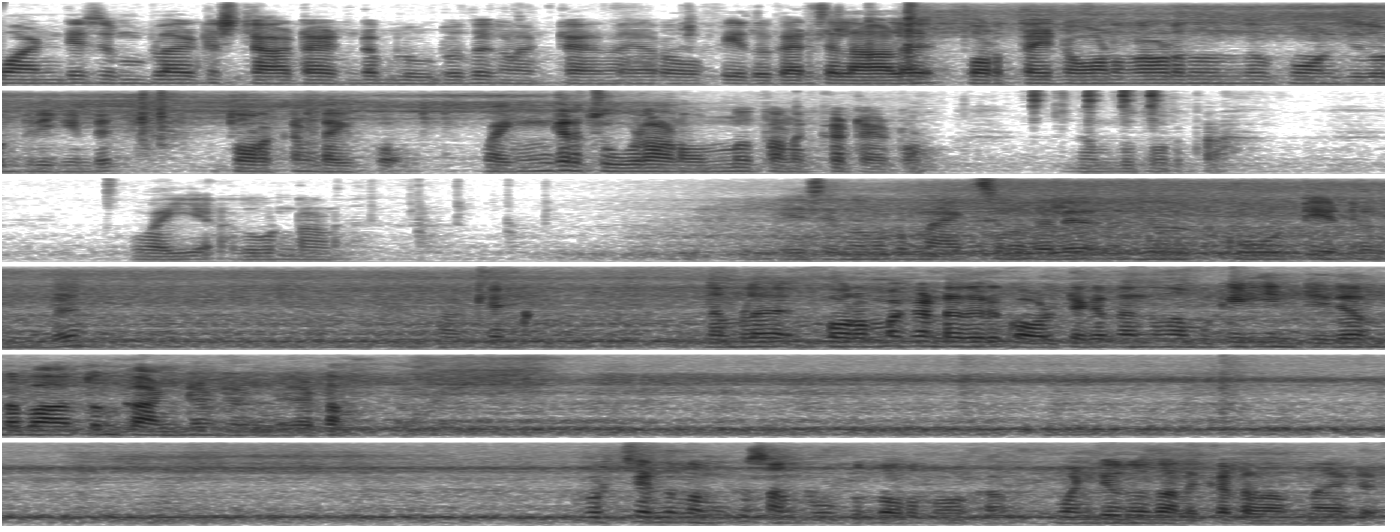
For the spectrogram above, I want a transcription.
വണ്ടി സിമ്പിളായിട്ട് സ്റ്റാർട്ട് ആയിട്ടുണ്ട്. ബ്ലൂടൂത്ത് കണക്ട് ആയത്. നേരെ ഓഫ് ചെയ്തു. കാരണം ചില ആൾ പുറത്തായിട്ട് ഓണർ അവിടെ നിന്ന് ഫോൺ ചെയ്തുകൊണ്ടിരിക്കുന്നുണ്ട് തുറക്കണ്ട ഇപ്പോൾ ഭയങ്കര ചൂടാണ്. ഒന്ന് തണുക്കട്ടെ കേട്ടോ. നമുക്ക് തുറക്കാം. വയ്യ. അതുകൊണ്ടാണ് എ സി നമുക്ക് മാക്സിമം ഇതിൽ കൂട്ടിയിട്ടുണ്ട് ഓക്കെ നമ്മൾ പുറമെ കണ്ടത് ഒരു ക്വാളിറ്റി ഒക്കെ തന്നെ നമുക്ക് ഇന്റീരിയറിന്റെ ഭാഗത്തും കണ്ടിട്ടുണ്ട് കേട്ടോ. കുറച്ചായിട്ട് നമുക്ക് സൺറൂഫ് തുറന്നു നോക്കാം. വണ്ടി ഒന്ന് തണുക്കട്ടെ നന്നായിട്ട്.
